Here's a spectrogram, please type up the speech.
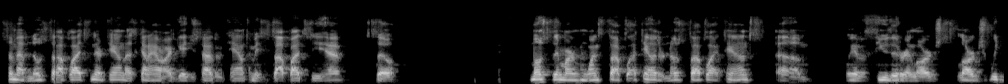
Some have no stoplights in their town. That's kind of how I gauge the size of the town. How many stoplights do you have? So most of them are in one stoplight towns or no stoplight towns. Um, we have a few that are in large, large. We,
